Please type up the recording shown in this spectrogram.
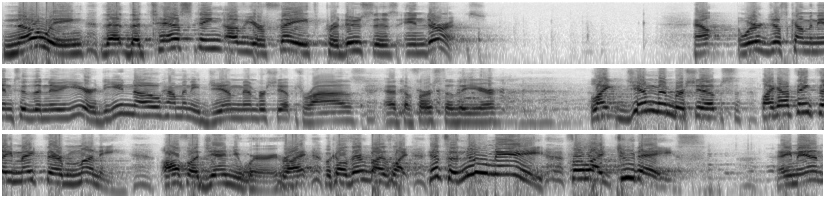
knowing that the testing of your faith produces endurance. Now, we're just coming into the new year. Do you know how many gym memberships rise at the first of the year? Like gym memberships, like I think they make their money off of January, right? Because everybody's like, it's a new me for like two days. Amen?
